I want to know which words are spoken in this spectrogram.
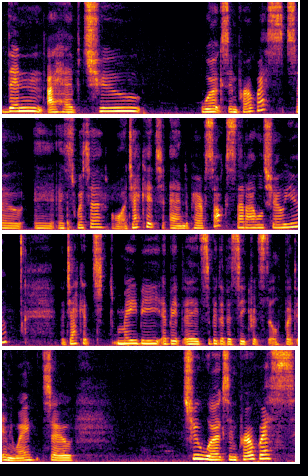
then I have two works in progress, so a, a, sweater or a jacket and a pair of socks that I will show you. The jacket may be a bit, it's a bit of a secret still, but anyway, so two works in progress.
